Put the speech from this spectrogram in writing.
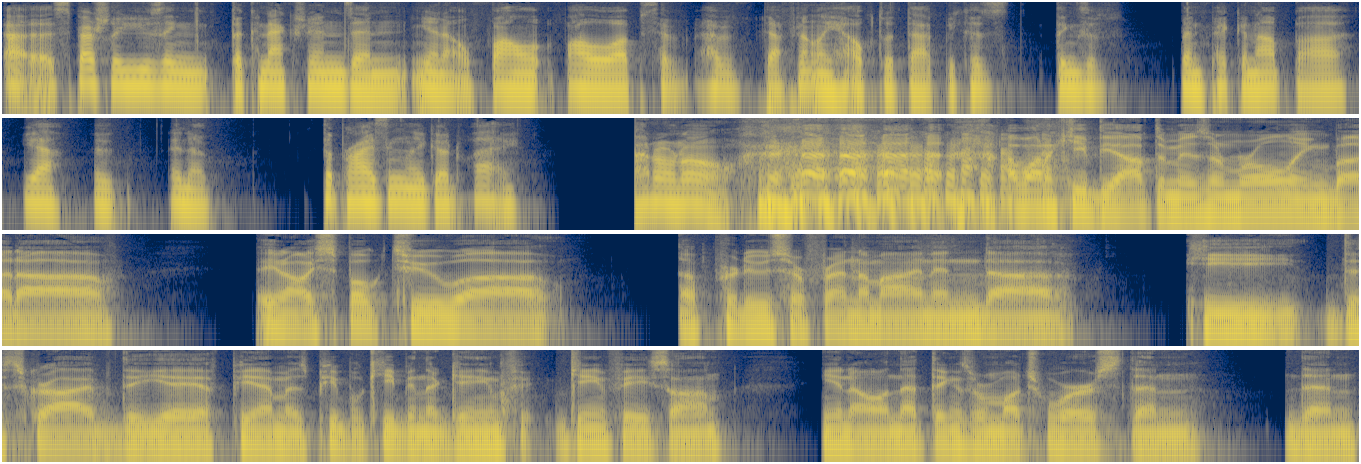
uh, especially using the connections and you know follow follow ups have, have definitely helped with that because things have been picking up. Uh, yeah, in a surprisingly good way. I don't know. I want to keep the optimism rolling, but uh, you know, I spoke to uh, a producer friend of mine, and uh, he described the AFPM as people keeping their game game face on, you know, and that things were much worse than than.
